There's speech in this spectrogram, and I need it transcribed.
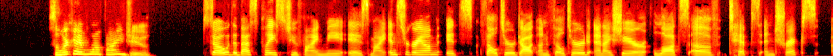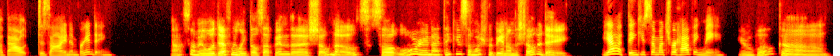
so where can everyone find you so the best place to find me is my Instagram. It's felter.unfiltered and I share lots of tips and tricks about design and branding. Awesome. And we'll definitely link those up in the show notes. So, Lauren, I thank you so much for being on the show today. Yeah. Thank you so much for having me. You're welcome.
